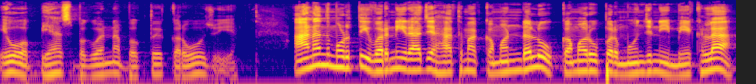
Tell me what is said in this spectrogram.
એવો અભ્યાસ ભગવાનના ભક્તોએ કરવો જોઈએ. આનંદ મૂર્તિ વરની રાજે હાથમાં કમંડલું, કમર ઉપર મૂંજની મેખલા,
